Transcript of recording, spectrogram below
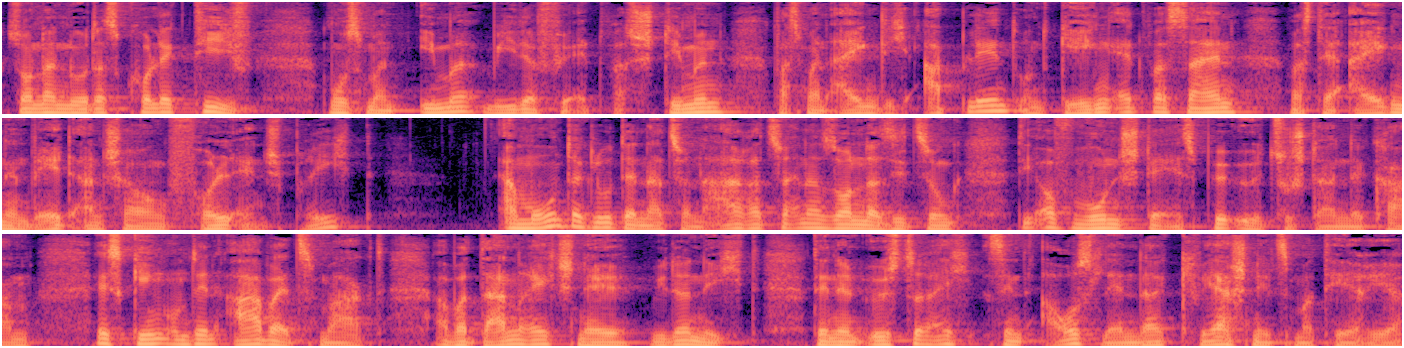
sondern nur das Kollektiv. Muss man immer wieder für etwas stimmen, was man eigentlich ablehnt und gegen etwas sein, was der eigenen Weltanschauung voll entspricht? Am Montag lud der Nationalrat zu einer Sondersitzung, die auf Wunsch der SPÖ zustande kam. Es ging um den Arbeitsmarkt, aber dann recht schnell wieder nicht. Denn in Österreich sind Ausländer Querschnittsmaterie.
